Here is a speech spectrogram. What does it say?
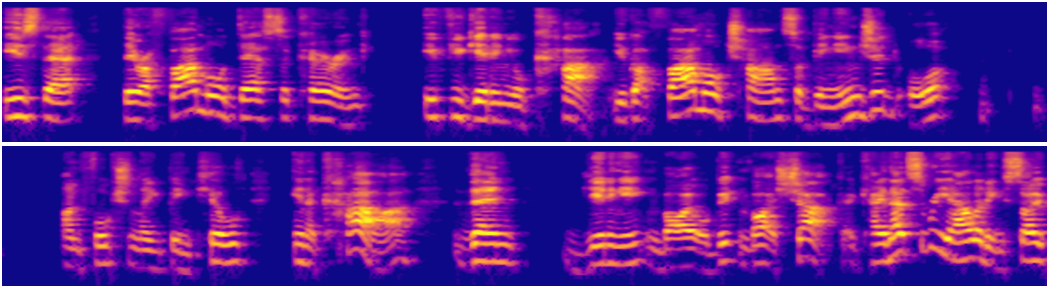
is that there are far more deaths occurring if you get in your car. You've got far more chance of being injured or unfortunately being killed in a car than getting eaten by or bitten by a shark. Okay, and that's the reality. So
